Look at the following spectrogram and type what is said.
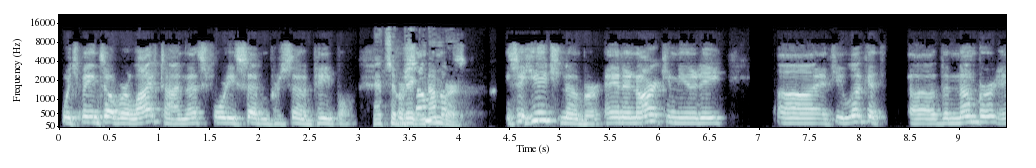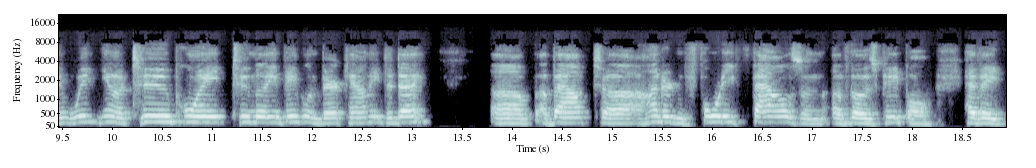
which means over a lifetime, that's 47% of people. That's a For big number. Us, it's a huge number. And in our community, uh, if you look at uh, the number, and we, you know, 2.2 million people in Bexar County today. Uh, about uh, 140,000 of those people have a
